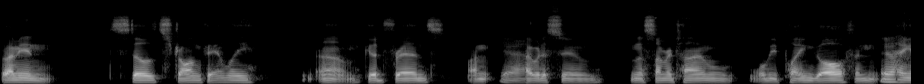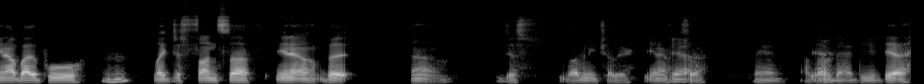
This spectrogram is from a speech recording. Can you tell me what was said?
but i mean still strong family um good friends i'm Yeah. i would assume in the summertime we'll be playing golf and Yeah. hanging out by the pool Mhm. like just fun stuff you know but um just loving each other you know Yeah. so Man, I Yeah. love that, dude. yeah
